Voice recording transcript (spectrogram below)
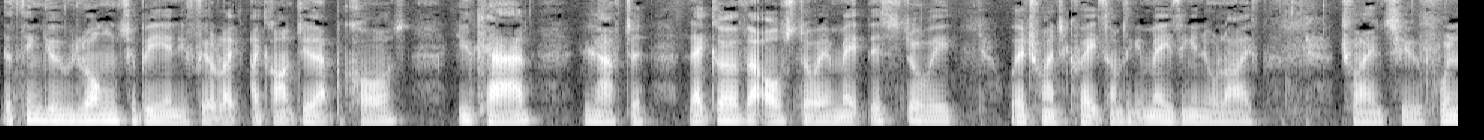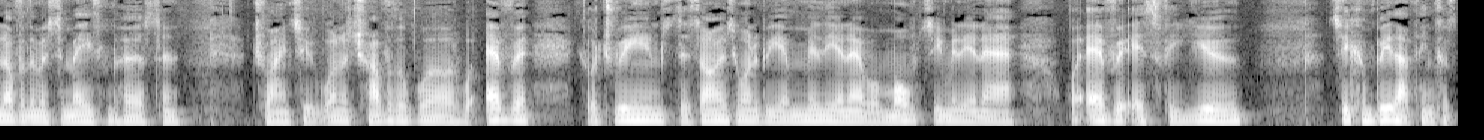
the thing you long to be and you feel like I can't do that because you can. You have to let go of that old story and make this story where trying to create something amazing in your life, trying to fall in love with the most amazing person, trying to want to travel the world, whatever your dreams, desires, you want to be a millionaire or multi-millionaire, whatever it is for you. So you can be that thing because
